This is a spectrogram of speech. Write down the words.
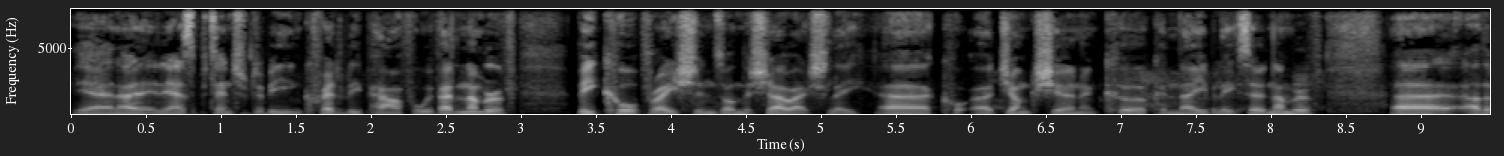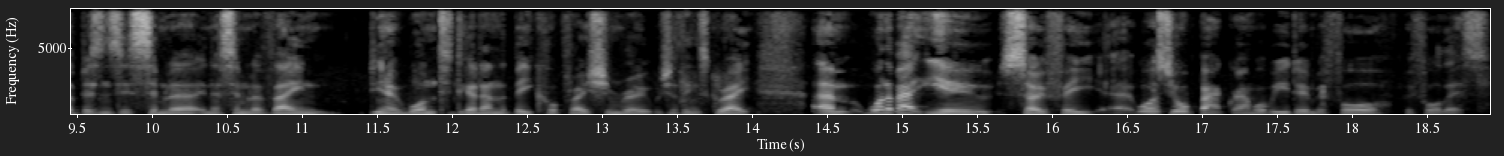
Yeah, and it has the potential to be incredibly powerful. We've had a number of big corporations on the show, actually, uh, uh, Junction and Cook and Neighbourly. So a number of uh, other businesses similar in a similar vein you know wanting to go down the B Corporation route, which I think is great. Um, what about you, Sophi? Uh, what's your background? What were you doing before before this?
